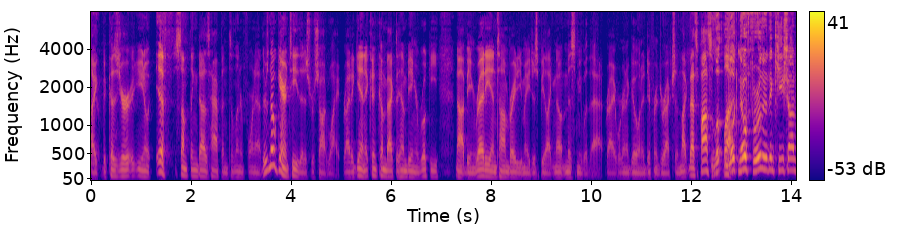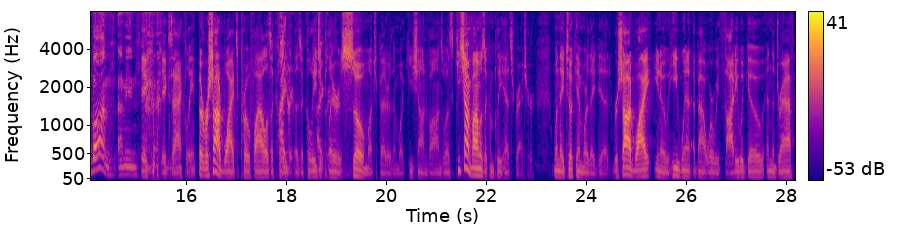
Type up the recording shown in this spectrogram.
Like because you're, you know, if something does happen to Leonard Fournette, there's no guarantee that it's Rachaad White, right? Again, it could come back to him being a rookie, not being ready, and Tom Brady may just be like, "No, miss me with that." Right? We're going to go in a different direction. Like that's possible. Look, look no further than Ke'Shawn Vaughn. I mean, exactly. But Rachaad White's profile as a coll- as a collegiate player is so much better than what Ke'Shawn Vaughn's was. Ke'Shawn Vaughn was a complete head scratcher when they took him where they did. Rachaad White, you know, he went about where we thought he would go in the draft.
